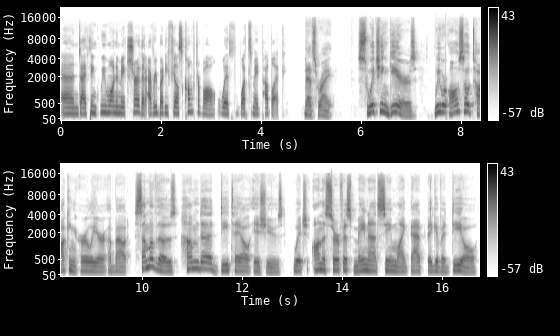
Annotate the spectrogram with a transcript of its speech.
And I think we want to make sure that everybody feels comfortable with what's made public. That's right. Switching gears, we were also talking earlier about some of those HMDA detail issues, which on the surface may not seem like that big of a deal,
